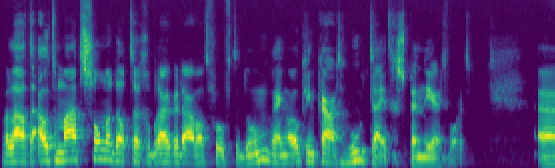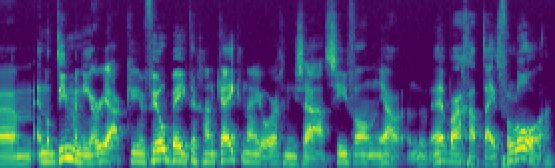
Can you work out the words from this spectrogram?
We laten automatisch, zonder dat de gebruiker daar wat voor hoeft te doen, brengen we ook in kaart hoe tijd gespendeerd wordt. Ehm, en op die manier ja, kun je veel beter gaan kijken naar je organisatie. Van ja, hè, waar gaat tijd verloren?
